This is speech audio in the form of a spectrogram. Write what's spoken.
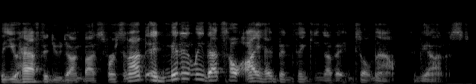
that you have to do Donbass first. And I'm, admittedly, that's how I had been thinking of it until now, to be honest.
